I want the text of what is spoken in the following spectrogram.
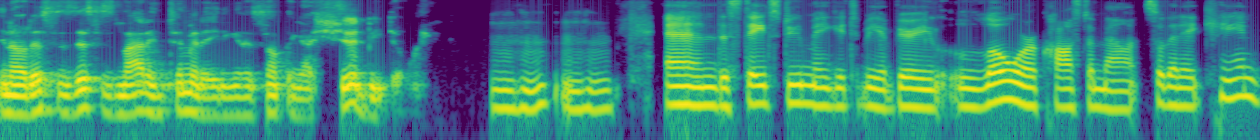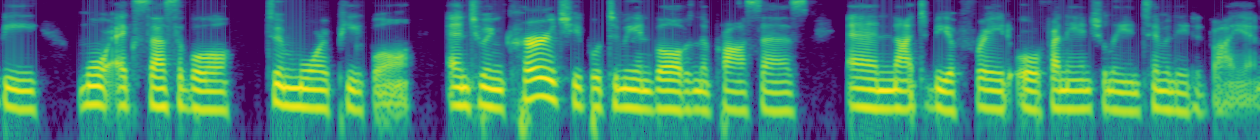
you know, this is this is not intimidating and it's something I should be doing. Mm-hmm, mm-hmm. And the states do make it to be a very lower cost amount so that it can be more accessible to more people and to encourage people to be involved in the process and not to be afraid or financially intimidated by it.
